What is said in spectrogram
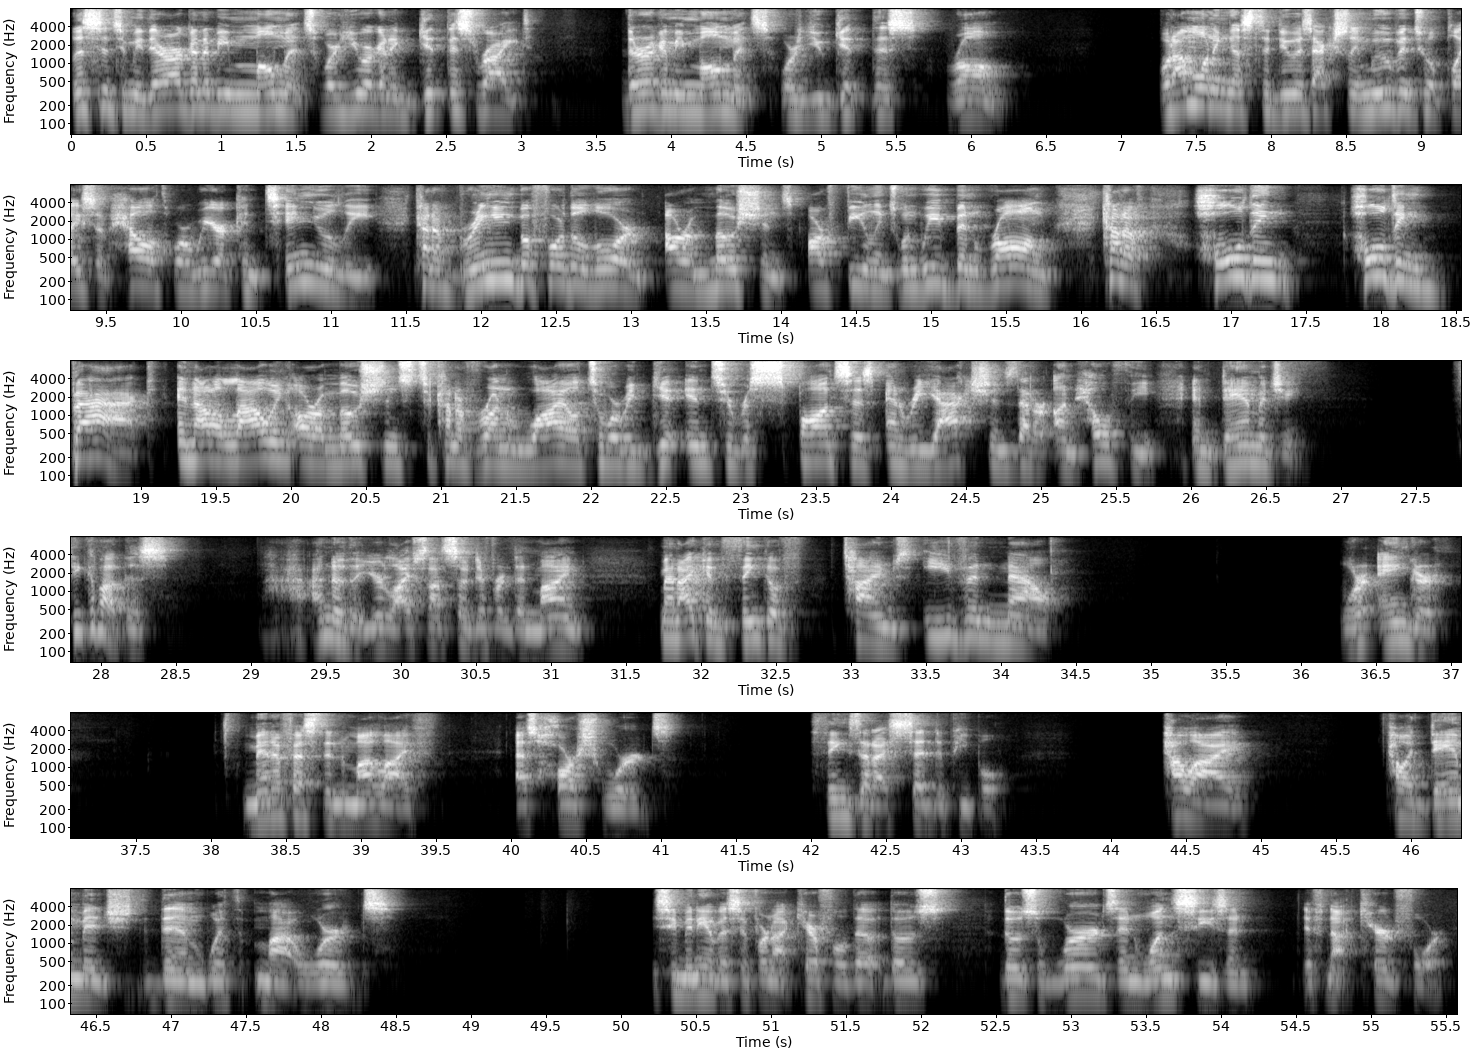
Listen to me, there are going to be moments where you are going to get this right. There are going to be moments where you get this wrong. What I'm wanting us to do is actually move into a place of health where we are continually kind of bringing before the Lord our emotions, our feelings, when we've been wrong, kind of holding holding back and not allowing our emotions to kind of run wild to where we get into responses and reactions that are unhealthy and damaging. Think about this. I know that your life's not so different than mine. Man, I can think of times even now where anger manifested in my life as harsh words, things that I said to people, how I how I damaged them with my words. You see, many of us, if we're not careful, those, those words in one season, if not cared for,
